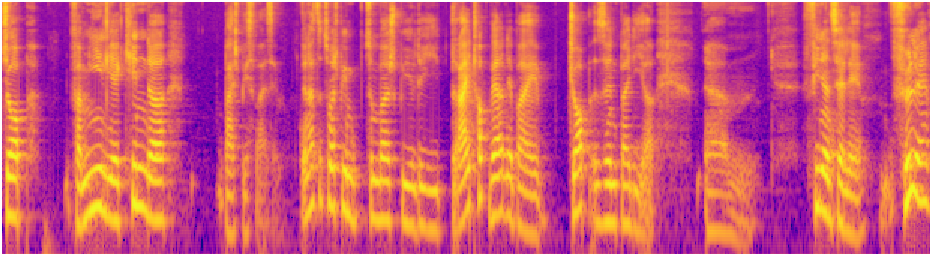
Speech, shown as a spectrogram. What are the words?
Job, Familie, Kinder, beispielsweise. Dann hast du zum Beispiel, zum Beispiel die drei Top-Werte bei Job sind bei dir ähm, finanzielle Fülle,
